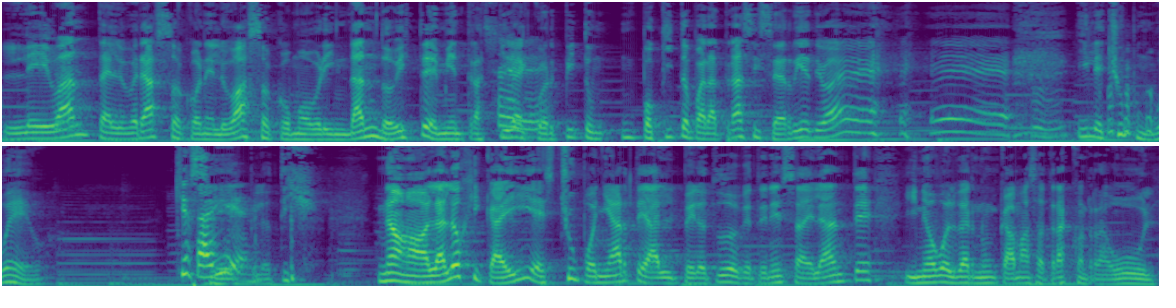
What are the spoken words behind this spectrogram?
levanta el brazo con el vaso como brindando, ¿viste? Mientras tira el cuerpito un, un poquito para atrás y se ríe, te va, "Eh, eh, eh", Mm. y le chupa un huevo. ¿Qué hace, pelotillo? No, la lógica ahí es chupoñarte al pelotudo que tenés adelante y no volver nunca más atrás con Raúl.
